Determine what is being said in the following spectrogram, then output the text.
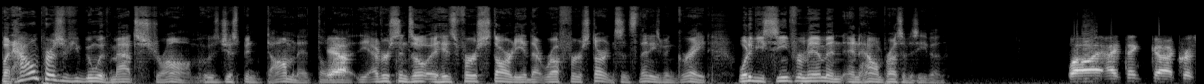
But how impressive have you been with Matt Strahm, who's just been dominant the yeah. last, ever since oh, his first start? He had that rough first start, and since then he's been great. What have you seen from him, and, and how impressive has he been? Well, I, I think uh, Chris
